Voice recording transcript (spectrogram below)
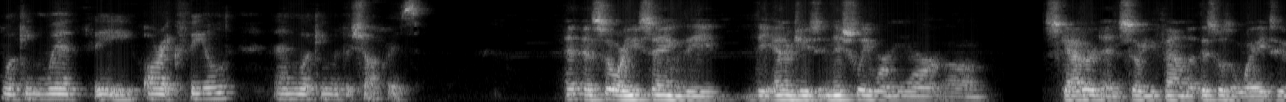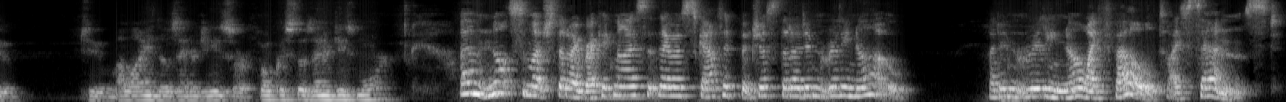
working with the auric field and working with the chakras. And, and so, are you saying the the energies initially were more um, scattered, and so you found that this was a way to to align those energies or focus those energies more? Um, not so much that I recognized that they were scattered, but just that I didn't really know. I didn't really know. I felt, I sensed,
